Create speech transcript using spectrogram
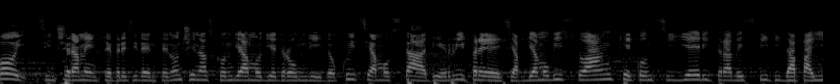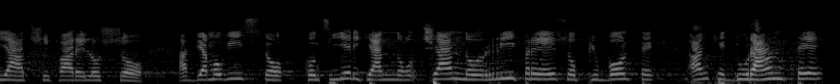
poi, sinceramente, Presidente, non ci nascondiamo dietro un dito. Qui siamo stati ripresi, abbiamo visto anche consiglieri travestiti da pagliacci fare lo show. Abbiamo visto consiglieri che hanno, ci hanno ripreso più volte anche durante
